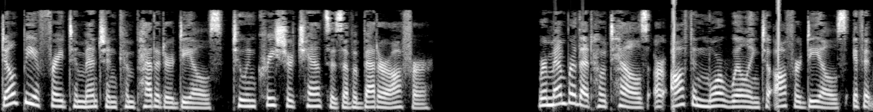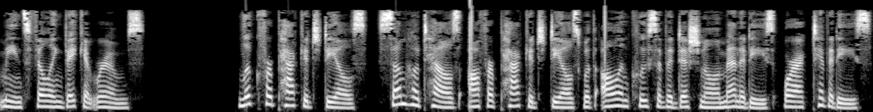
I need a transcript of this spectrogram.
Don't be afraid to mention competitor deals to increase your chances of a better offer. Remember that hotels are often more willing to offer deals if it means filling vacant rooms. Look for package deals. Some hotels offer package deals with all-inclusive additional amenities or activities,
